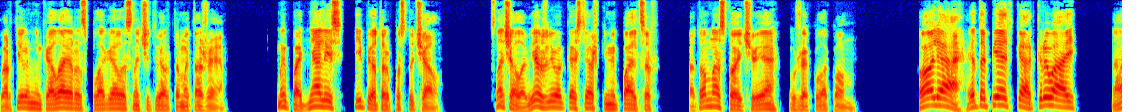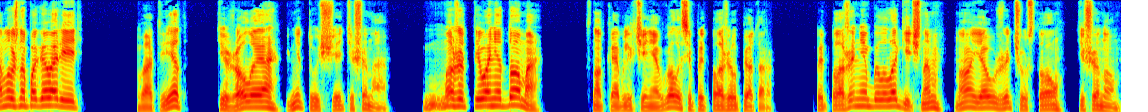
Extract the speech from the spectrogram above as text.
Квартира Николая располагалась на четвертом этаже. Мы поднялись, и Петр постучал. Сначала вежливо костяшками пальцев, потом настойчивее, уже кулаком. «Оля, это Петька, открывай! Нам нужно поговорить!» В ответ тяжелая, гнетущая тишина. «Может, его нет дома?» С ноткой облегчения в голосе предположил Петр. Предположение было логичным, но я уже чувствовал тишину.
